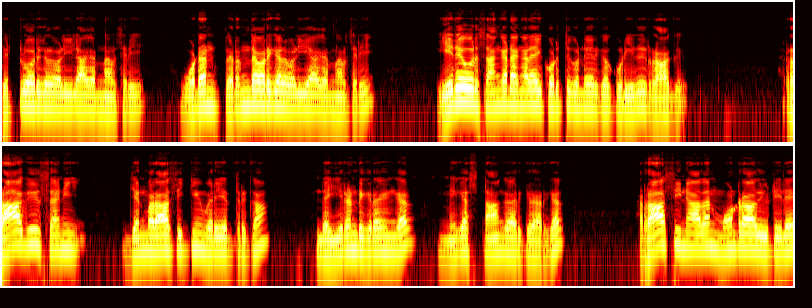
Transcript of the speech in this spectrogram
பெற்றோர்கள் வழியிலாக இருந்தாலும் சரி உடன் பிறந்தவர்கள் வழியாக இருந்தாலும் சரி ஏதோ ஒரு சங்கடங்களை கொடுத்து கொண்டே இருக்கக்கூடியது ராகு. ராகு சனி ஜென்ம ராசிக்கும் விரயத்திற்கும் இந்த இரண்டு கிரகங்கள் மிக ஸ்ட்ராங்காக இருக்கிறார்கள். ராசிநாதன் மூன்றாவது வீட்டிலே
